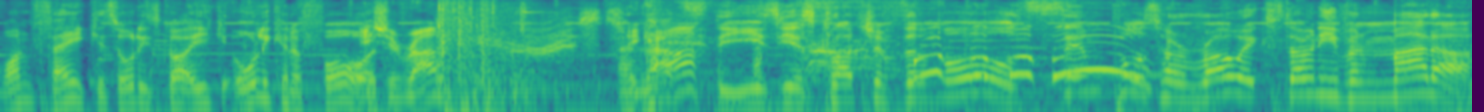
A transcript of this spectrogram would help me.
One fake is all he's got, he, all he can afford. He should run. And he that's the easiest clutch of them all. Simples, heroics don't even matter.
